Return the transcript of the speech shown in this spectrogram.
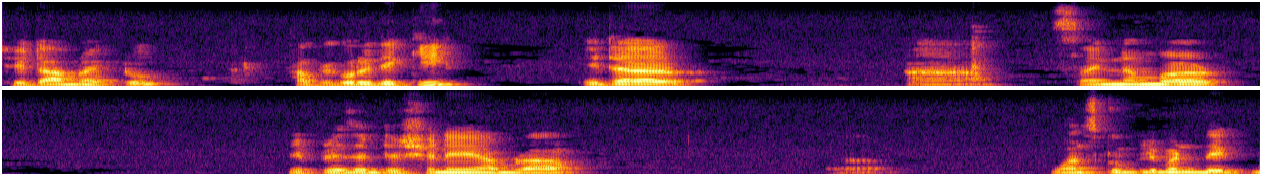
সেটা আমরা একটু হালকা করে দেখি। এটার সাইন নাম্বার রিপ্রেজেন্টেশনে আমরা ওয়ান্স কমপ্লিমেন্ট দেখব,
